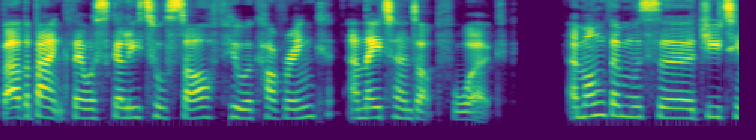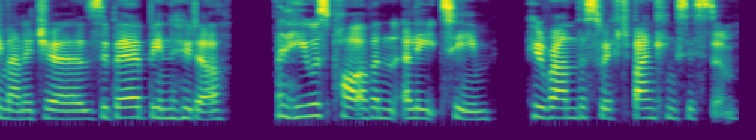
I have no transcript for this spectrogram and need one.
but at the bank, there were skeletal staff who were covering and they turned up for work. Among them was the duty manager, Zubair bin Huda, and he was part of an elite team who ran the Swift banking system.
